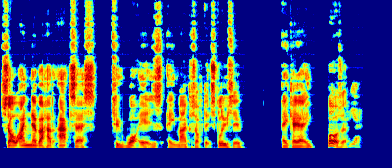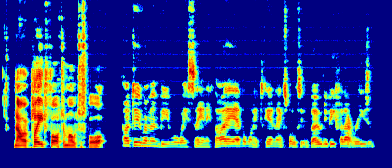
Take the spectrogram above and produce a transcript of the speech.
so I never had access to what is a Microsoft exclusive, aka Forza. Yeah. Now, I played Forza Motorsport. I do remember you always saying if I ever wanted to get an Xbox, it would only be for that reason.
